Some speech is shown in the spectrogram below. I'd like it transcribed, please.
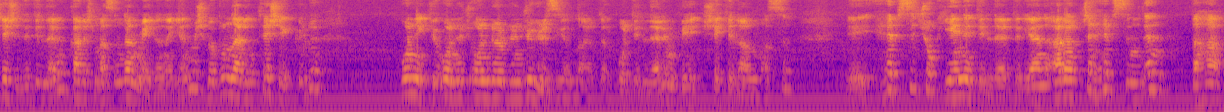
çeşitli dillerin karışmasından meydana gelmiş ve bunların teşekkülü 12, 13, 14. yüzyıllardır bu dillerin bir şekil alması. E, hepsi çok yeni dillerdir. Yani Arapça hepsinden daha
